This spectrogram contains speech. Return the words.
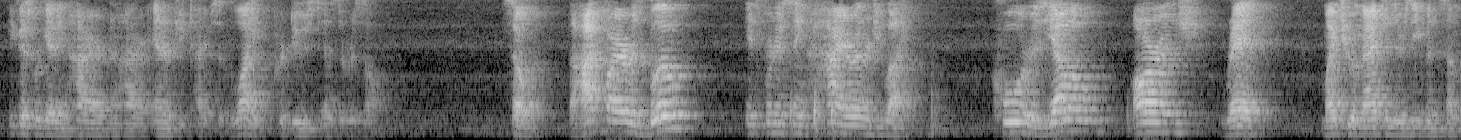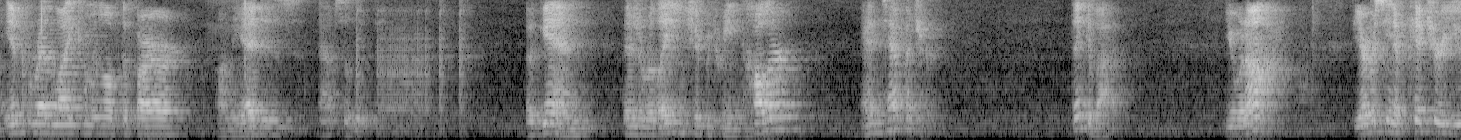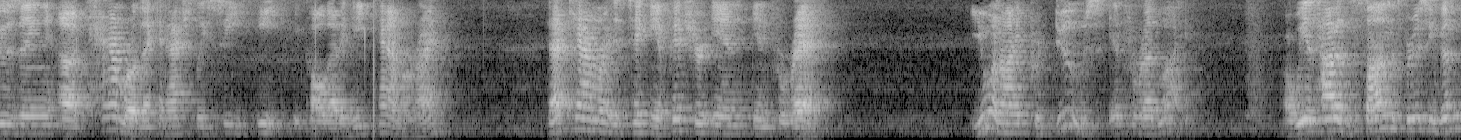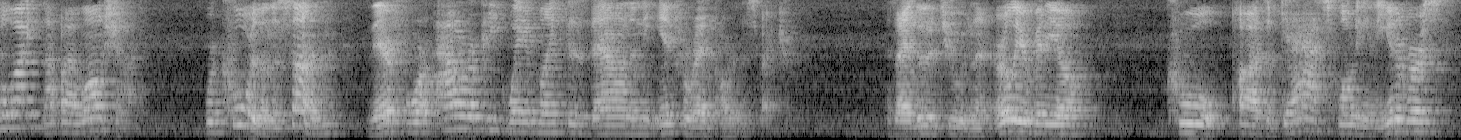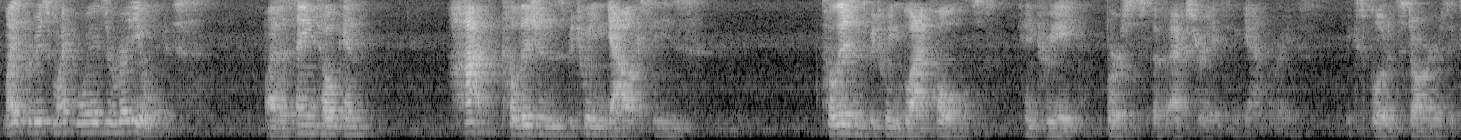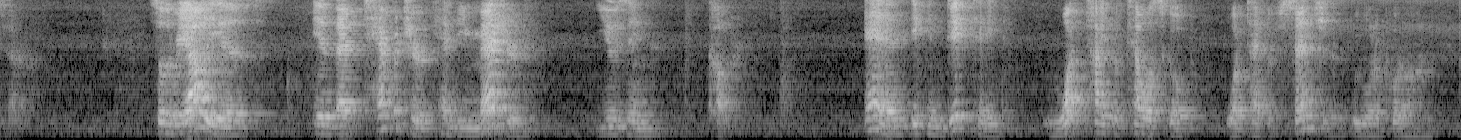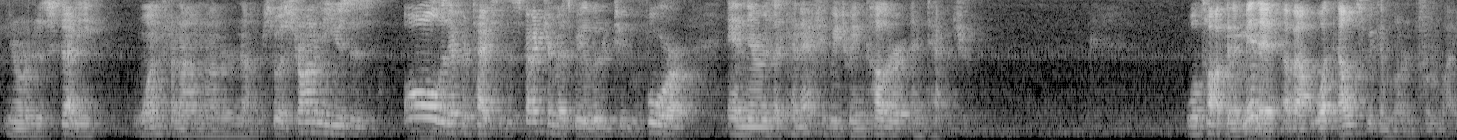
because we're getting higher and higher energy types of light produced as a result. So the hot fire is blue, it's producing higher energy light. Cooler is yellow, orange, red. Might you imagine there's even some infrared light coming off the fire on the edges Absolutely. Again, there's a relationship between color and temperature. Think about it. You and I. Have you ever seen a picture using a camera that can actually see heat? We call that a heat camera, right? That camera is taking a picture in infrared. You and I produce infrared light. Are we as hot as the sun that's producing visible light? Not by a long shot. We're cooler than the sun, Therefore, our peak wavelength is down in the infrared part of the spectrum. As I alluded to in an earlier video, cool pods of gas floating in the universe might produce microwaves or radio waves. By the same token, hot collisions between galaxies, collisions between black holes can create bursts of X-rays and gamma rays, exploded stars, etc. So the reality is, is that temperature can be measured using color. And it can dictate what type of telescope, what type of sensor we want to put on in order to study one phenomenon or another. So astronomy uses all the different types of the spectrum as we alluded to before, and there is a connection between color and temperature. We'll talk in a minute about what else we can learn from light.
